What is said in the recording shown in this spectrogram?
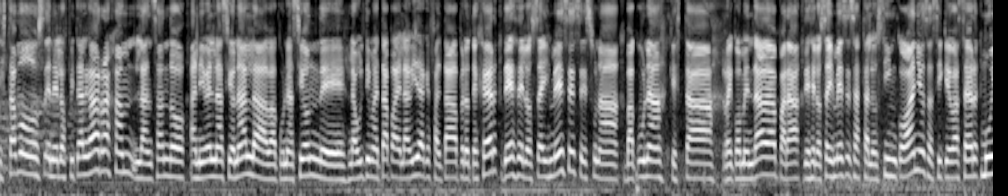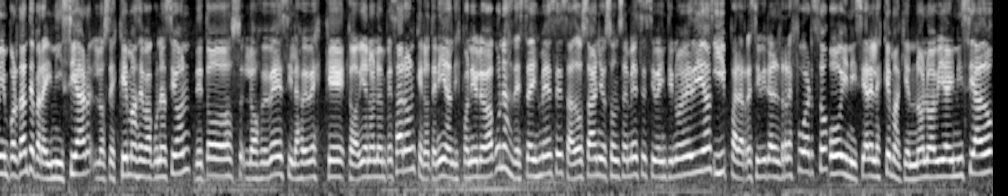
estamos en el Hospital Garraham lanzando a nivel nacional la vacunación de la última etapa de la vida que faltaba proteger desde los seis meses. Es una vacuna que está recomendada para desde los seis meses hasta los cinco años, así que va a ser muy importante para iniciar los esquemas de vacunación de todos los bebés y las bebés que todavía no lo empezaron, que no tenían disponible vacunas de seis meses a dos años, once meses y 29 días y para recibir el refuerzo o iniciar el esquema quien no lo había iniciado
